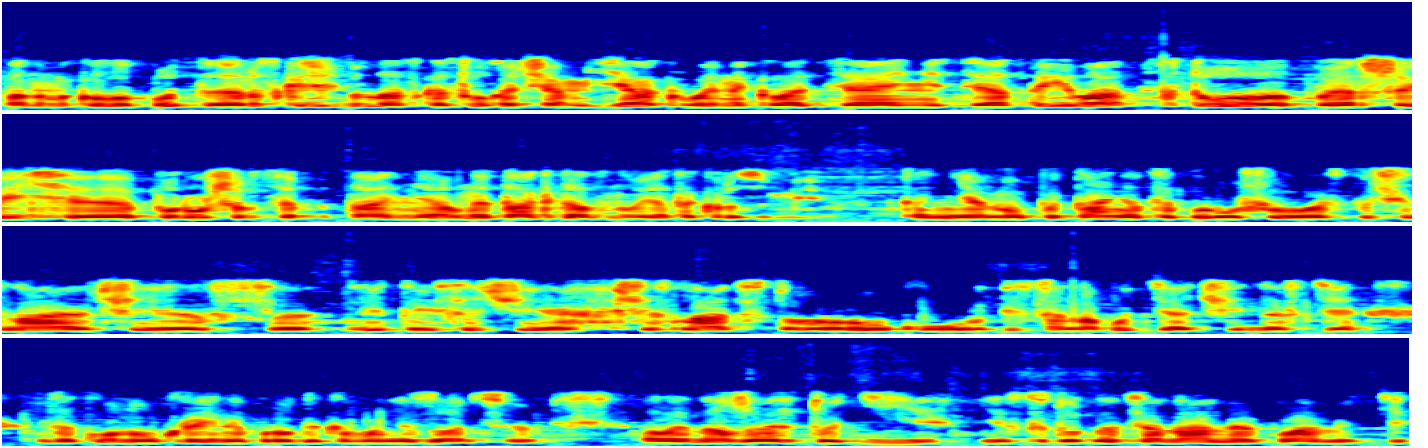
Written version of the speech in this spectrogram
Пане Миколо, от е, розкажіть, будь ласка, слухачам, як виникла ця ініціатива? Хто перший е, порушив це питання не так давно, я так розумію. Та ні, ну питання це порушувалось починаючи з 2016 року після набуття чинності закону України про декомунізацію. Але на жаль, тоді інститут національної пам'яті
